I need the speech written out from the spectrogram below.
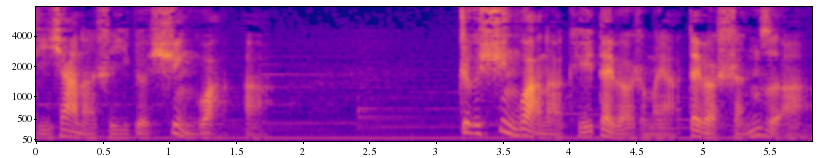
底下呢是一个巽卦啊。这个巽卦呢，可以代表什么呀？代表绳子啊。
